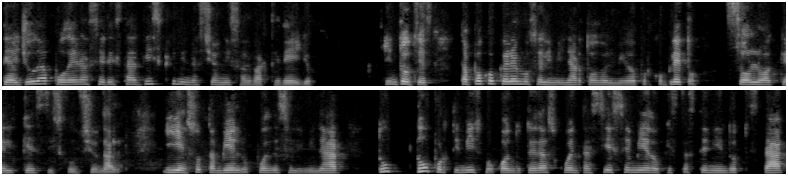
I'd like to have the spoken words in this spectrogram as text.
te ayuda a poder hacer esta discriminación y salvarte de ello. Entonces, tampoco queremos eliminar todo el miedo por completo, solo aquel que es disfuncional. Y eso también lo puedes eliminar tú, tú por ti mismo cuando te das cuenta si ese miedo que estás teniendo te está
